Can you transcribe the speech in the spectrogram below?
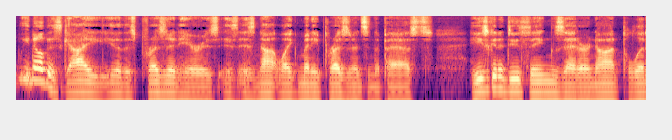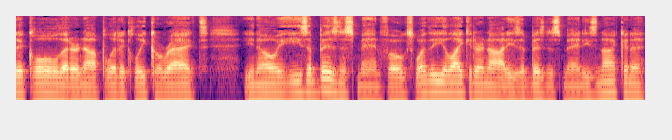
we know this guy, you know, this president here is is is not like many presidents in the past. He's going to do things that are not political, that are not politically correct. You know, he's a businessman, folks. Whether you like it or not, he's a businessman. He's not going to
